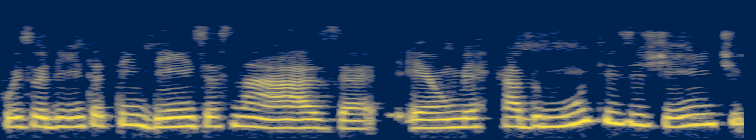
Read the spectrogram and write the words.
pois orienta tendências na Ásia. É um mercado muito exigente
